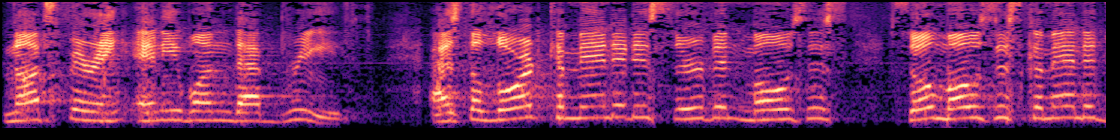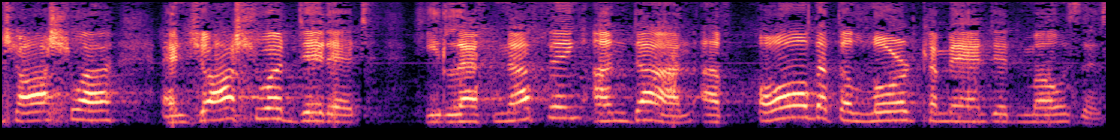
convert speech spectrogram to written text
not sparing anyone that breathed. As the Lord commanded his servant Moses, so Moses commanded Joshua, and Joshua did it. He left nothing undone of all that the Lord commanded Moses.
